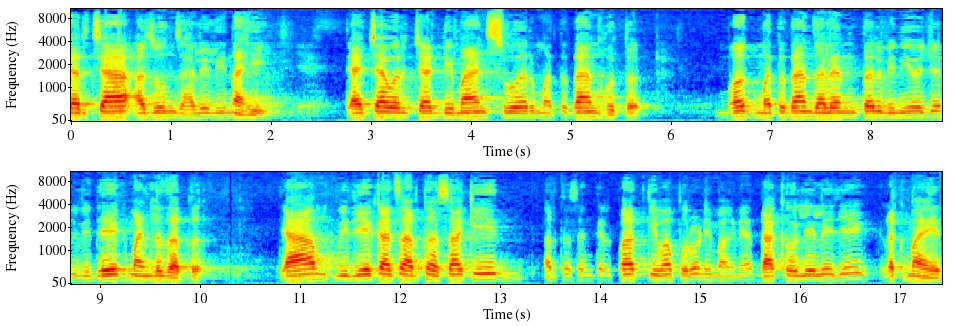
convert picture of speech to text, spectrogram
चर्चा अजून झालेली नाही. त्याच्यावरच्या डिमांड्सवर मतदान होतं. मग मतदान झाल्यानंतर विनियोजन विधेयक मांडलं जातं. त्या विधेयकाचा अर्थ असा की अर्थसंकल्पात किंवा पुरवणी मागण्यात दाखवलेले जे रकमा आहेत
